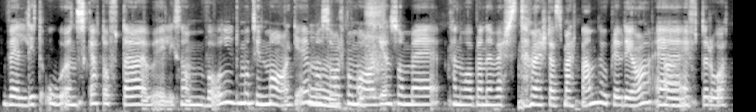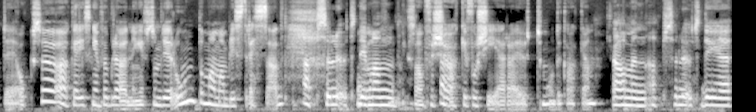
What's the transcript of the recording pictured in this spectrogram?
väldigt oönskat ofta liksom, våld mot sin mage, mm. massage på magen som kan vara bland den värsta, värsta smärtan, upplevde jag. Efteråt också ökar risken för blödning eftersom det gör ont och mamman blir stressad. Absolut absolut. Det man liksom försöker ja. forcera ut moderkakan. Ja men absolut. Det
